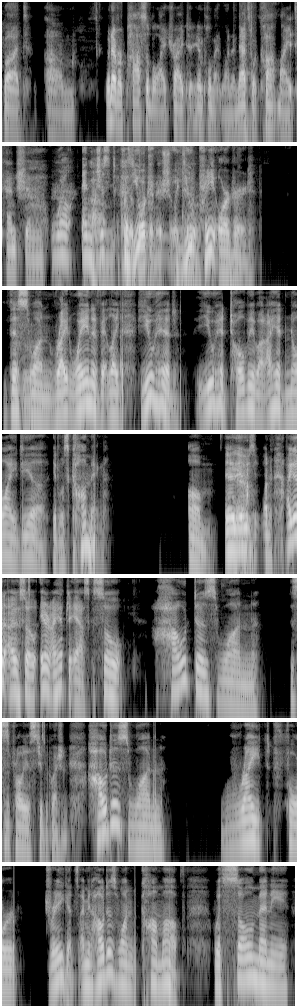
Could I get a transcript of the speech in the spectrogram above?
but um, whenever possible, I try to implement one, and that's what caught my attention. Well, and Um, just because you initially, you too. pre-ordered this Mhm. one right way in advance, like you had you had told me about. I had no idea it was coming. Um, it, it was. I got I, so Aaron. I have to ask. So, how does one? This is probably a stupid question. How does one write for dragons? I mean, how does one come up with so many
